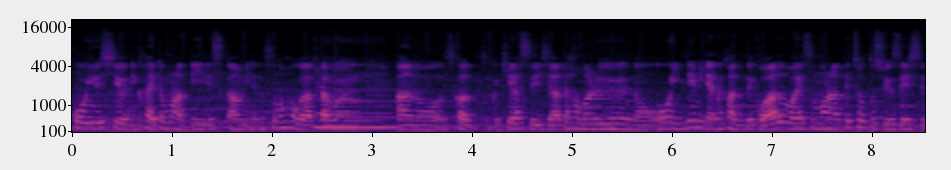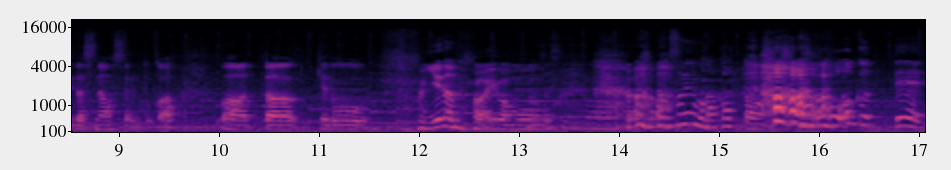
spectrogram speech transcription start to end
こういう仕様に変えてもらっていいですか？みたいなその方が多分あのスカウトとか来やすいし当てはまるの多いんでみたいな感じでこうアドバイスもらってちょっと修正して出し直したりとかはあったけど家なの場合はもう私もあそういうのもなかった。送って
